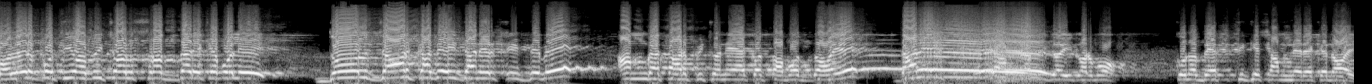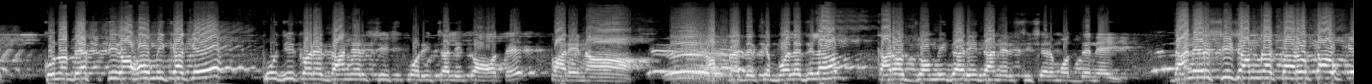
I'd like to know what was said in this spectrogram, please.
দলের প্রতি অবিচল শ্রদ্ধা রেখে বলে, দল যার কাঁধেই দানের শীষ দেবে, আমরা তার পিছনে একতাবদ্ধ হয়ে দানের বিজয়ী করব। কোন ব্যক্তিকে সামনে রেখে নয়। কোন ব্যক্তির অহমিকাকে পুঁজি করে দানের শীষ পরিচালিত হতে পারে না। আপনাদেরকে বলে দিলাম, কারও জমিদারি দানের শীষের মধ্যে নেই। দানের শীষ আমরা কারও কাউকে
